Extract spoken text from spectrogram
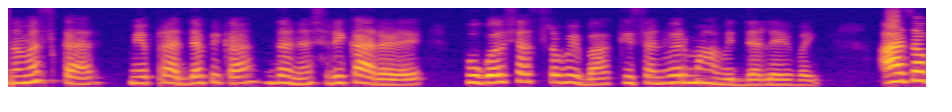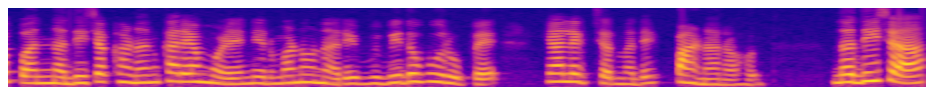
नमस्कार मी प्राध्यापिका धनश्री कारळे भूगोलशास्त्र विभाग किसनवीर महाविद्यालय वै आज आपण नदीच्या खनन कार्यामुळे निर्माण होणारी विविध भूरूपे या लेक्चरमध्ये पाहणार आहोत. नदीच्या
